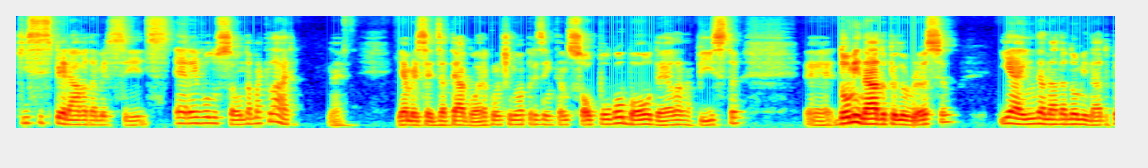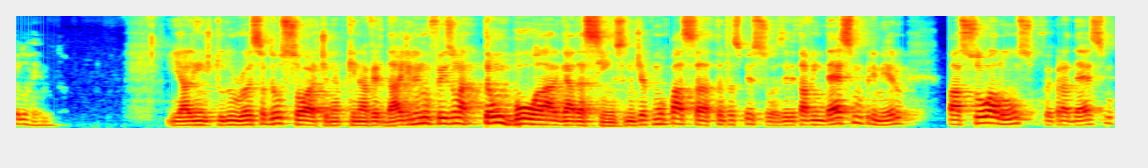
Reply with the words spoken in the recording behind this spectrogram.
que se esperava da Mercedes era a evolução da McLaren, né? E a Mercedes até agora continua apresentando só o pogobol dela na pista, é, dominado pelo Russell e ainda nada dominado pelo Hamilton. E além de tudo, o Russell deu sorte, né? Porque na verdade ele não fez uma tão boa largada assim. Você não tinha como passar tantas pessoas. Ele estava em décimo primeiro, passou o Alonso, foi para décimo.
